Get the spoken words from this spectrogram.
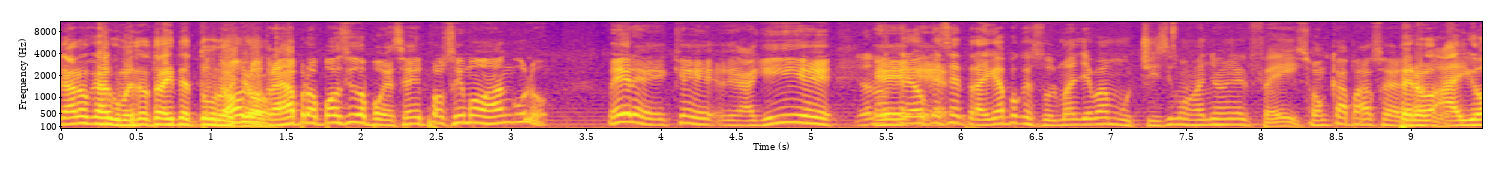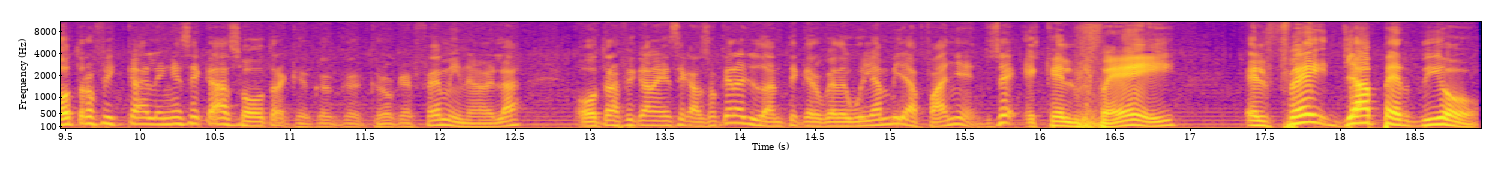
claro que el argumento traiste tú no, no, yo lo traes a propósito porque ese es el próximo ángulo. Mire, es que eh, aquí. eh, yo no eh, creo eh, que se traiga porque Zulman lleva muchísimos años en el FEI Son capaces de. pero hay otro fiscal en ese caso otra que, que- que creo que es fémina verdad otra fiscal en ese caso que era ayudante creo que de William Villafañe entonces es que el FEI el FEI ya perdió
